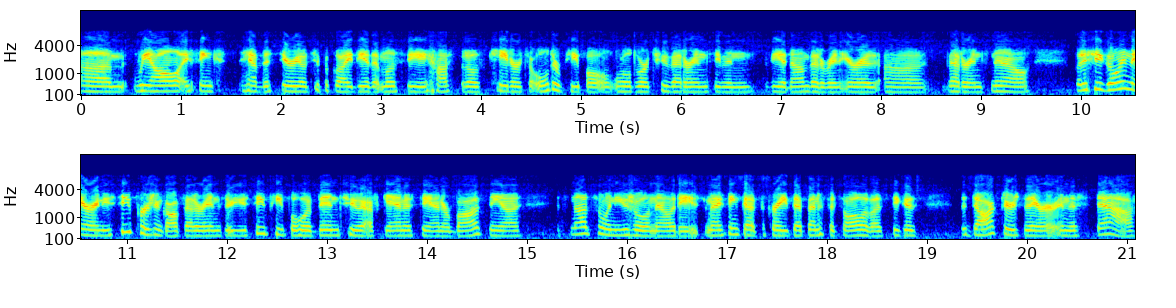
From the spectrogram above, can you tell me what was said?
um, we all, I think, have the stereotypical idea that most VA hospitals cater to older people, World War II veterans, even Vietnam veteran era uh, veterans now. But if you go in there and you see Persian Gulf veterans or you see people who have been to Afghanistan or Bosnia, it's not so unusual nowadays. And I think that's great. That benefits all of us because the doctors there and the staff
